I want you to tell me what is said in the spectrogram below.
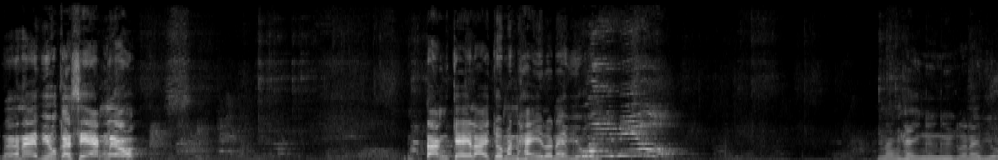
แล้วนายวิวกับแสงแล้ว ตั้งใจหลายจนมันไห้แล้วนายวิว นั่งไห้งึกๆแล้วนายวิว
